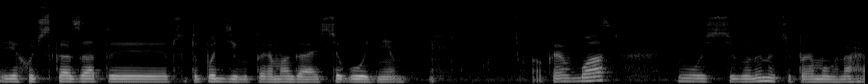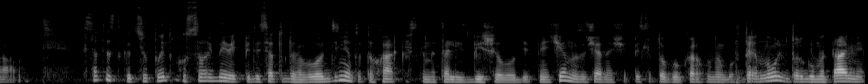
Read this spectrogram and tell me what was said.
Я хочу сказати, абсолютно по перемагає сьогодні Кривбас. Ось вони на цю перемогу награли. Статистика цього поєдинку 49-51 володіння, тобто харківський металіст більше володів м'ячем. Ну, звичайно, що після того, рахунок був 3-0 в другому таймі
